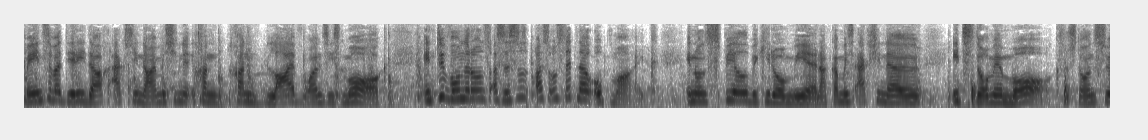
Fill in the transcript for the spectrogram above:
mense wat deur die dag actually naai masjiene gaan gaan live onesies maak. En toe wonder ons as as ons dit nou op mic en ons speel bietjie daarmee, dan kan mens actually nou iets daarmee maak. Verstaan? So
